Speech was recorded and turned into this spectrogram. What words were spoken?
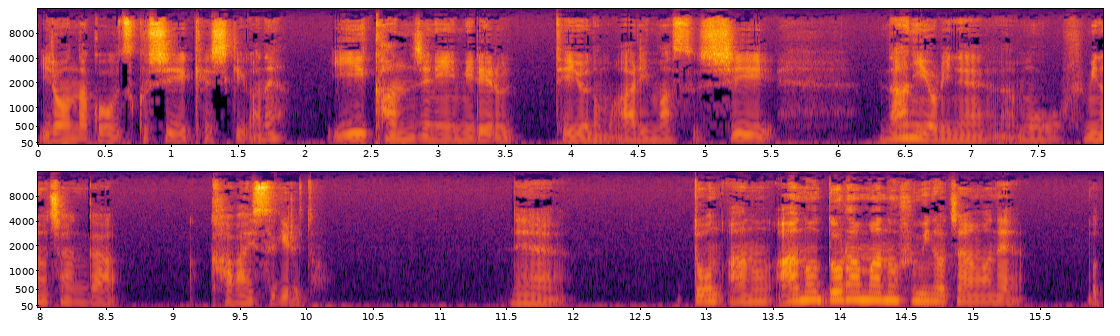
いろんなこう美しい景色がね、いい感じに見れるっていうのもありますし、何よりね、もう、ふみのちゃんが可愛すぎると。ねえ。ど、あの、あのドラマのふみのちゃんはね、もう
